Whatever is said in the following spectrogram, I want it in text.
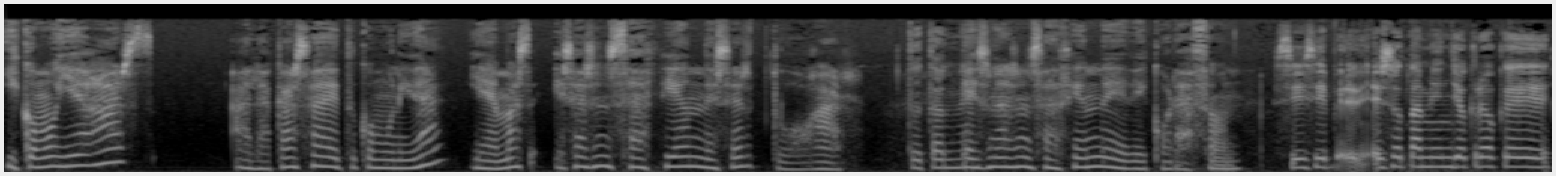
¿Y cómo llegas a la casa de tu comunidad y además esa sensación de ser tu hogar. Totalmente. Es una sensación de, de corazón. Sí, sí, eso también yo creo que,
